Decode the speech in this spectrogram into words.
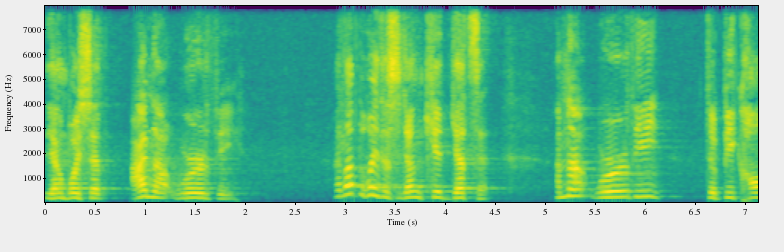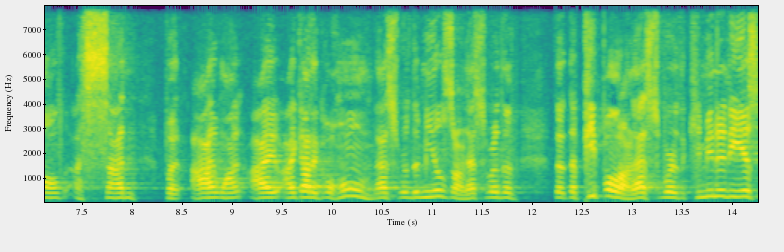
The young boy said, I'm not worthy. I love the way this young kid gets it. I'm not worthy to be called a son, but I want, I, I got to go home. That's where the meals are. That's where the, the, the people are. That's where the community is.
